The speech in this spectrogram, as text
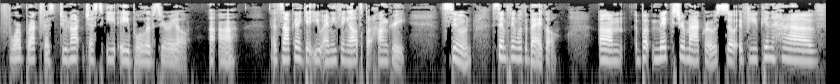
for breakfast, do not just eat a bowl of cereal uh-uh. That's not going to get you anything else but hungry soon. Same thing with a bagel. Um, but mix your macros. So if you can have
